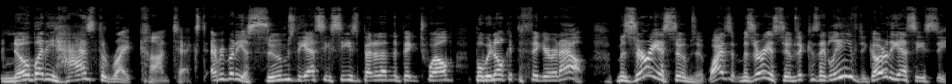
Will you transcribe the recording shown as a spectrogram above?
nobody has the right context. Everybody assumes the SEC is better than the Big 12, but we don't get to figure it out. Missouri assumes it. Why is it? Missouri assumes it because they leave to go to the SEC.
